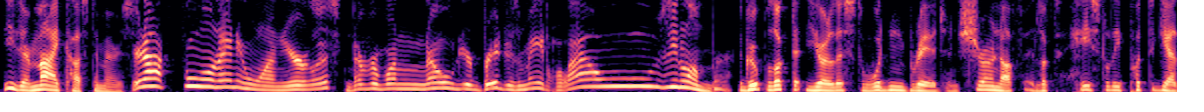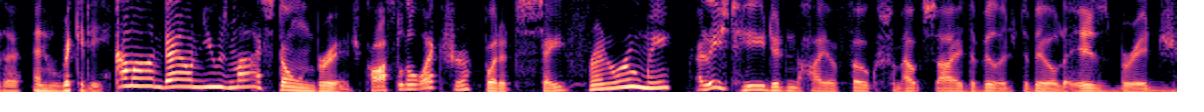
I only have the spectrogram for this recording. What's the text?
These are my customers. You're not fooling anyone, Eurlist. Everyone knows your bridge is made of lousy lumber. The group looked at Eurlist's wooden bridge, and sure enough, it looked hastily put together and rickety. Come on down use my stone bridge. Costs a little extra, but it's safe and roomy. At least he didn't hire folks from outside the village to build his bridge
